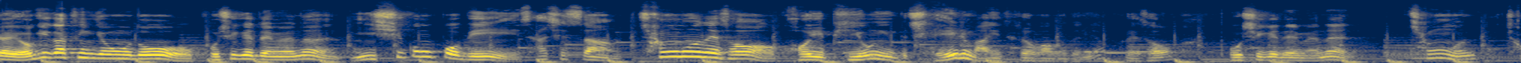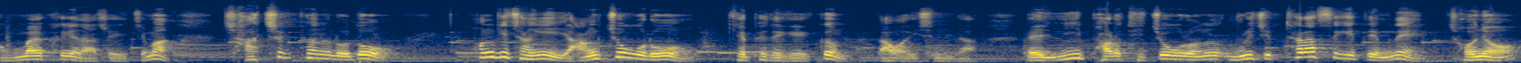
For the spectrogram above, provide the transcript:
야, 여기 같은 경우도 보시게 되면은 이 시공법이 사실상 창문에서 거의 비용이 제일 많이 들어가거든요. 그래서 보시게 되면은 창문 정말 크게 나져 있지만 좌측편으로도 환기창이 양쪽으로 개폐되게끔 나와 있습니다. 네, 이 바로 뒤쪽으로는 우리 집 테라스이기 때문에 전혀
